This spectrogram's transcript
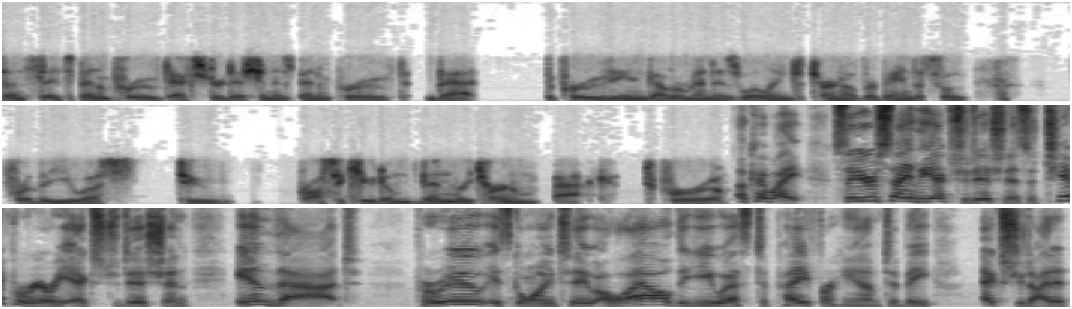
since it's been approved, extradition has been approved, that the Peruvian government is willing to turn over Van for the U.S. to prosecute him, then return him back to Peru. Okay, wait. So you're saying the extradition is a temporary extradition in that Peru is going to allow the U.S. to pay for him to be extradited,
